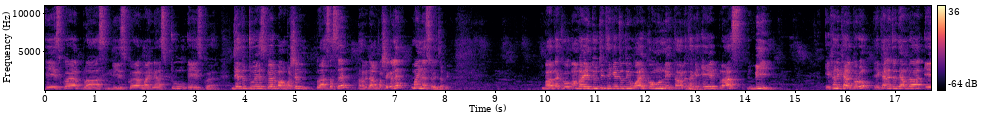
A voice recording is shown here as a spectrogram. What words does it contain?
A square plus B square minus two A square যেহেতু টু এ স্কোয়ার বাম পাশে প্লাস আছে, তাহলে ডান পাশে গেলে মাইনাস হয়ে যাবে। বা দেখো, আমরা এই দুইটি থেকে যদি ওয়াই কমন নেই, তাহলে থাকে এ প্লাস বি এখানে খেয়াল করো, এখানে যদি আমরা এ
